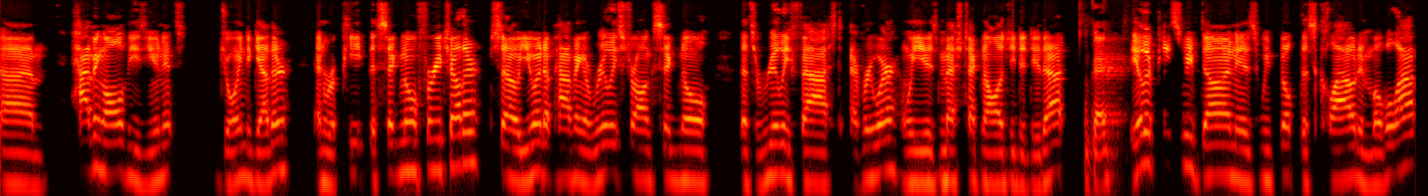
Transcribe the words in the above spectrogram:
um, having all these units join together and repeat the signal for each other. So you end up having a really strong signal that's really fast everywhere, and we use mesh technology to do that. Okay. The other piece we've done is we've built this cloud and mobile app,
